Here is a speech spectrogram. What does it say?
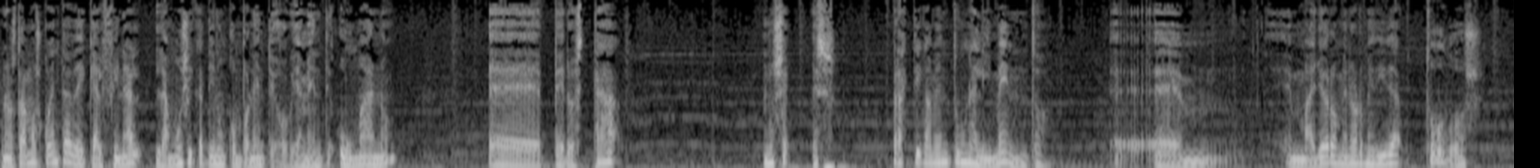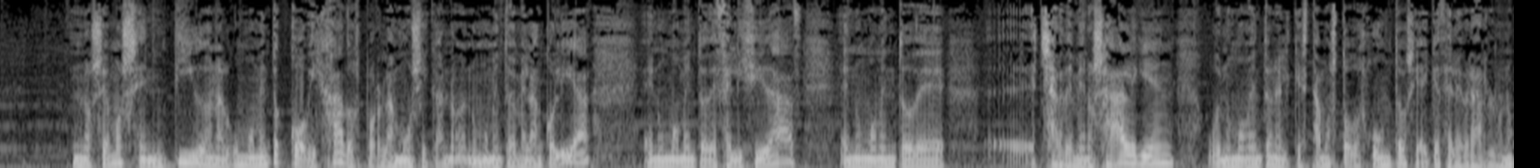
nos damos cuenta de que al final la música tiene un componente obviamente humano eh, pero está no sé es prácticamente un alimento eh, em, en mayor o menor medida todos nos hemos sentido en algún momento cobijados por la música, ¿no? En un momento de melancolía, en un momento de felicidad, en un momento de eh, echar de menos a alguien o en un momento en el que estamos todos juntos y hay que celebrarlo, ¿no?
